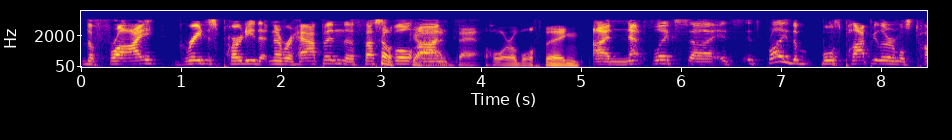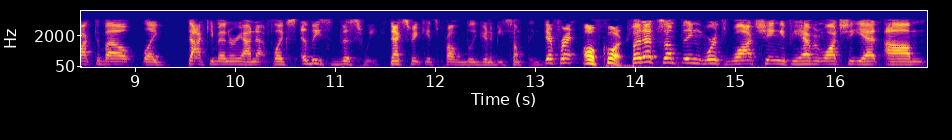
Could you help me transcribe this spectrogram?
The Fyre, greatest party that never happened, the oh festival god, on that horrible thing. on Netflix. Uh, it's it's probably the most popular and most talked about like documentary on Netflix, at least this week. Next week it's probably going to be something different. Oh, of course. But that's something worth watching if you haven't watched it yet. Um,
